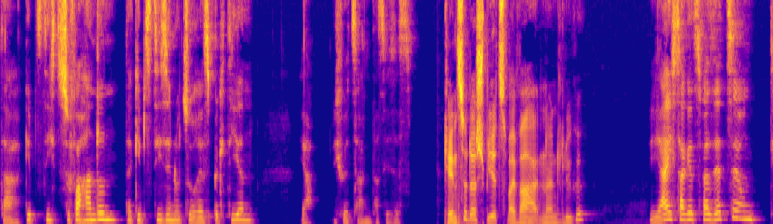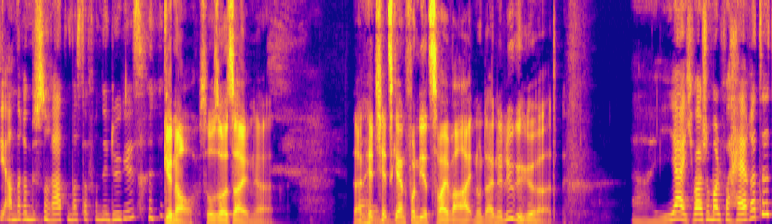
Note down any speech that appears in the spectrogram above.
da gibt es nichts zu verhandeln, da gibt es diese nur zu respektieren. Ja, ich würde sagen, das ist es. Kennst du das Spiel Zwei Wahrheiten, eine Lüge? Ja, ich sage jetzt zwei Sätze und die anderen müssen raten, was davon eine Lüge ist. genau, so soll es sein, ja. Dann ähm, hätte ich jetzt gern von dir zwei Wahrheiten und eine Lüge gehört. Äh, ja, ich war schon mal verheiratet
